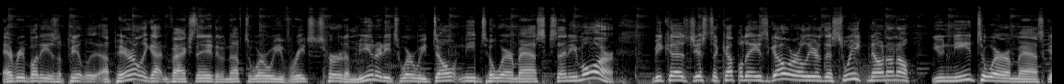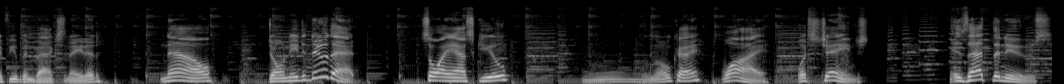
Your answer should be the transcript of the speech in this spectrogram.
Everybody has apparently gotten vaccinated enough to where we've reached herd immunity to where we don't need to wear masks anymore. Because just a couple days ago, earlier this week, no, no, no, you need to wear a mask if you've been vaccinated. Now, don't need to do that. So I ask you, Mm, okay. Why? What's changed? Is that the news?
